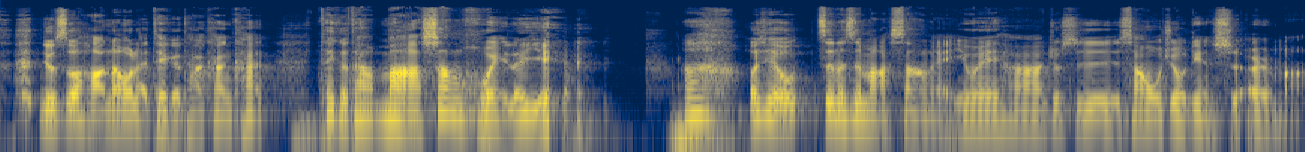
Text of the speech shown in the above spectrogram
你就说好，那我来 take 他看看。take 他马上回了耶！啊，而且我真的是马上哎，因为他就是上午九点十二嘛，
